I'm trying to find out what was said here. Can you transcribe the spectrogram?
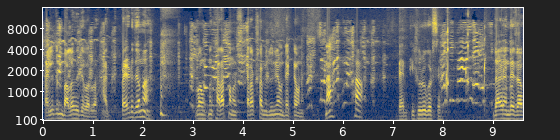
তাহলে তুমি ভালো হইতে পারবা। আর প্রায়োরিটি দাও না। তোমার মতন খারাপ মানুষ খারাপ স্বামী দুনিয়ার মধ্যে একটাও না না? হ্যাঁ। দেন কি শুরু করছে? যাও এখান থেকে যাও।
